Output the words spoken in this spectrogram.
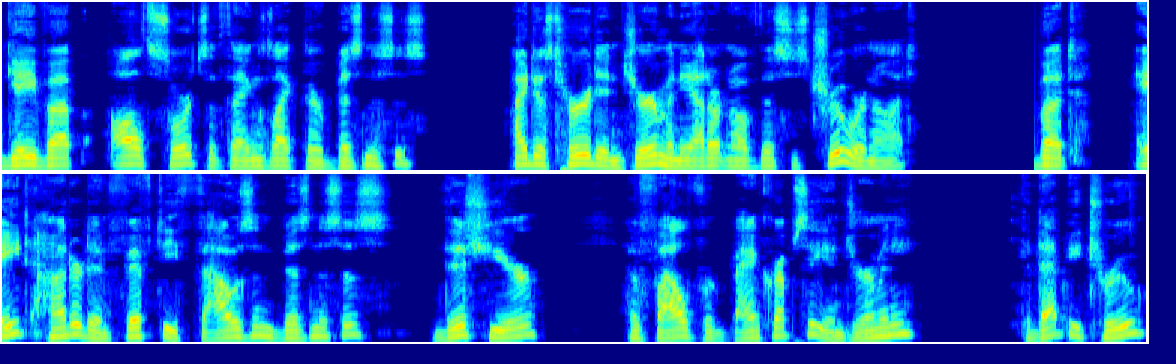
gave up all sorts of things like their businesses. I just heard in Germany, I don't know if this is true or not, but 850,000 businesses this year have filed for bankruptcy in Germany. Could that be true?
